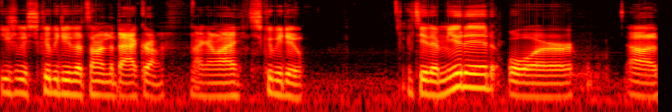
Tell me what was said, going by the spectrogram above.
usually Scooby Doo that's on in the background. Not gonna lie, Scooby Doo. It's either muted or uh,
